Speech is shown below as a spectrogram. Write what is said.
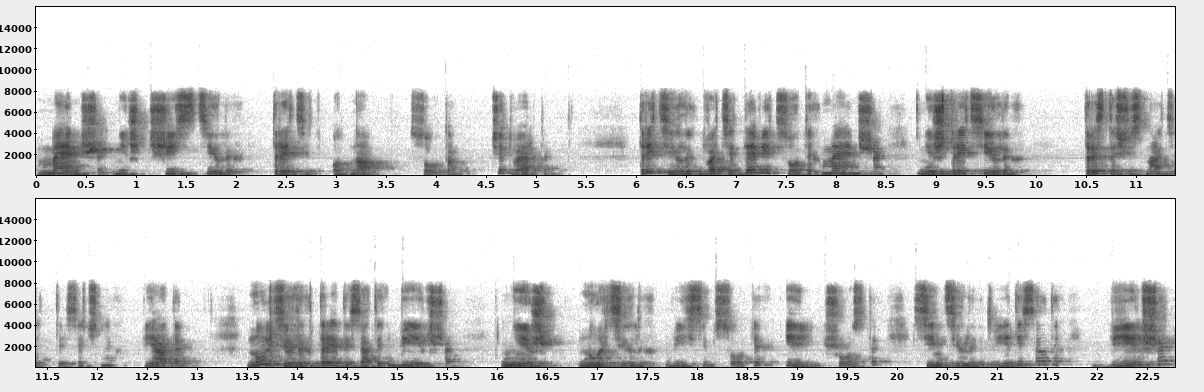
менше, ніж 6,31. Четверте, 3,29 менше, ніж 3,316 тисячних. П'яте, 0,3 більше, ніж 0,8 і шосте 7,2 більше,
